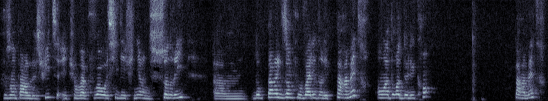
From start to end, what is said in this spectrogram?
Je vous en parle de suite. Et puis, on va pouvoir aussi définir une sonnerie. Euh, donc, par exemple, on va aller dans les paramètres, en haut à droite de l'écran. Paramètres,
